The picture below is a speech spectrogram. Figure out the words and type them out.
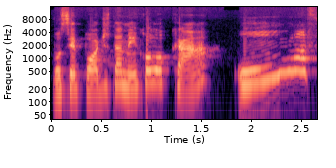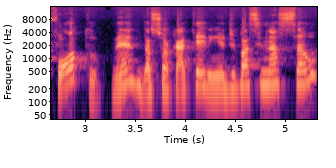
você pode também colocar uma foto, né, da sua carteirinha de vacinação,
